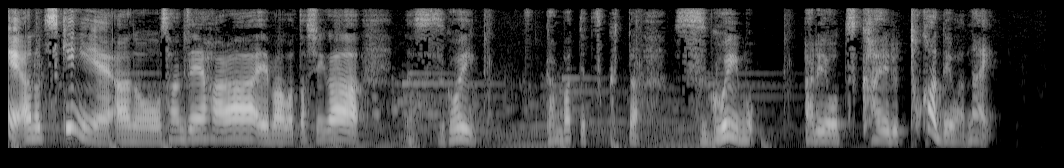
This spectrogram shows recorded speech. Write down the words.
なに、あの、月にね、あの、3000円払えば私が、すごい頑張って作った、すごいも、あれを使えるとかではない。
